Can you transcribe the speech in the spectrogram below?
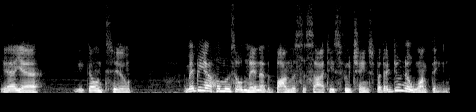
yeah, yeah. Keep going to. Maybe a homeless old man at the bottom of society's food chain, but I do know one thing.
